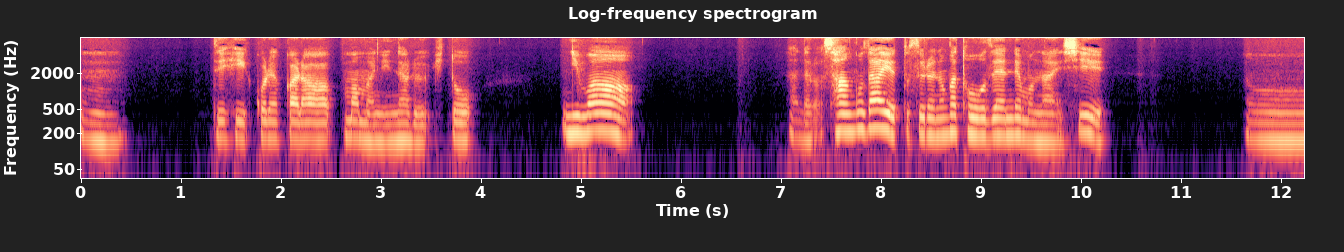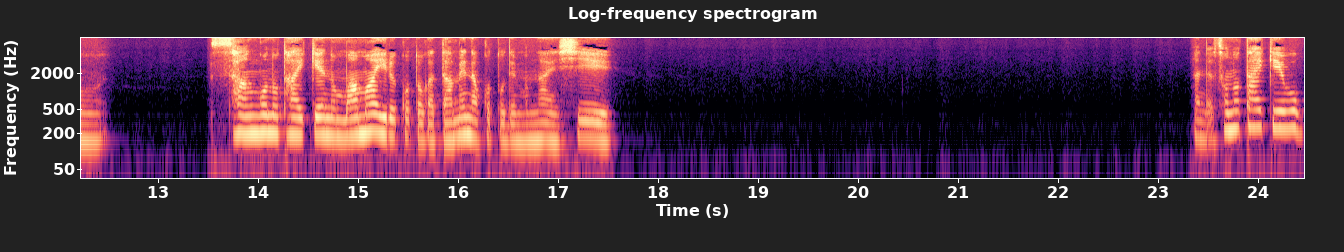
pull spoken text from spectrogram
うん。ぜひこれからママになる人には、なんだろう、産後ダイエットするのが当然でもないし、産後の体型のままいることがダメなことでもないし、なんだろう、その体型を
